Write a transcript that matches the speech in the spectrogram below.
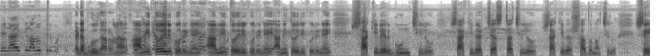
সেই নায়কের রাজত্ব করতেছে এটা ভুল ধারণা। আমি তৈরি করি নাই আমি তৈরি করি নাই আমি তৈরি করি নাই। সাকিবের গুণ ছিল সাকিবের চেষ্টা ছিল সাকিবের সাধনা ছিল। সেই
